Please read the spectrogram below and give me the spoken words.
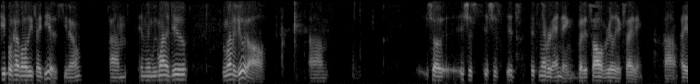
people have all these ideas, you know, um, and then we want to do we want to do it all. Um, so it's just it's just it's it's never ending, but it's all really exciting. Uh, I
